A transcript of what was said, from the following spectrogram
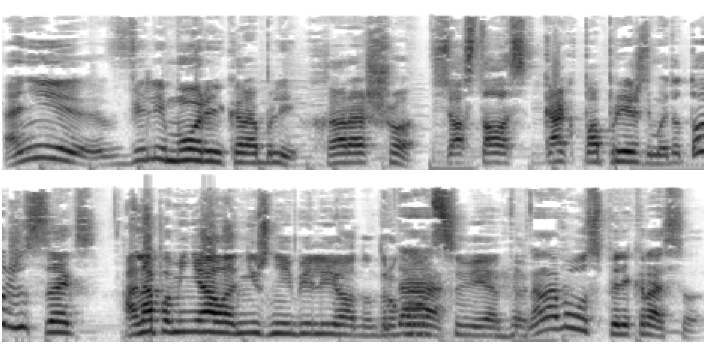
они ввели море и корабли. Хорошо. Все осталось как по-прежнему. Это тот же секс. Она поменяла нижнее белье на другого Да. цвета. Она волосы перекрасила.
